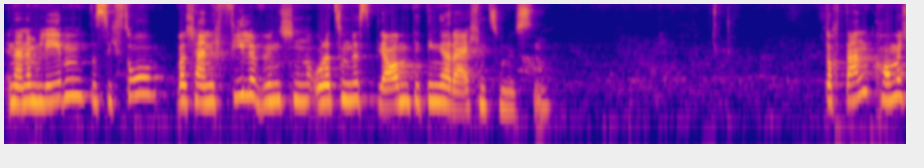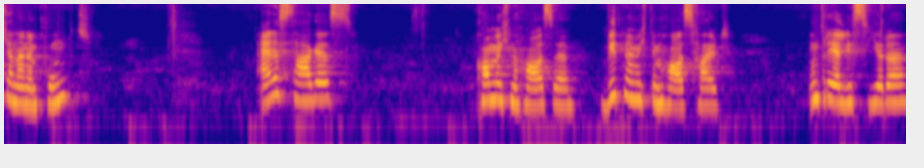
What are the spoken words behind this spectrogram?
in einem Leben, das sich so wahrscheinlich viele wünschen oder zumindest glauben, die Dinge erreichen zu müssen. Doch dann komme ich an einen Punkt, eines Tages komme ich nach Hause, widme mich dem Haushalt und realisiere,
